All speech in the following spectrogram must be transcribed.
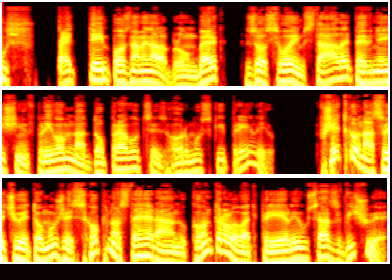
už predtým poznamenal Bloomberg, so svojím stále pevnejším vplyvom na dopravu cez Hormuzský prieliv. Všetko nasvedčuje tomu, že schopnosť Teheránu kontrolovať prieliv sa zvyšuje.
